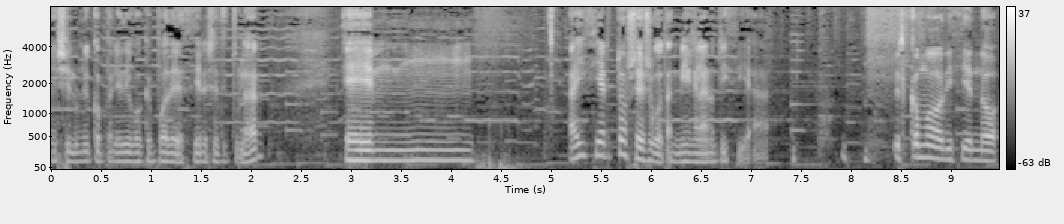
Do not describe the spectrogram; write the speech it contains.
Es el único periódico que puede decir ese titular. Em, hay cierto sesgo también en la noticia. Es como diciendo,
